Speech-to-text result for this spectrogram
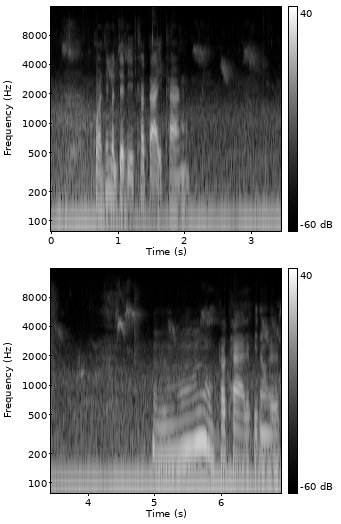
ๆ ก่อนที่มันจะดีดเข้าตาอีกครั้ง อืมเข้าท่าเลยพี่น้องเอ้ย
